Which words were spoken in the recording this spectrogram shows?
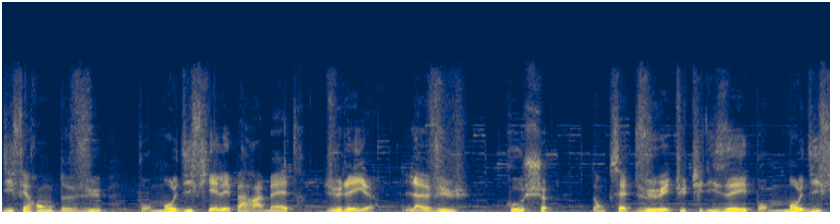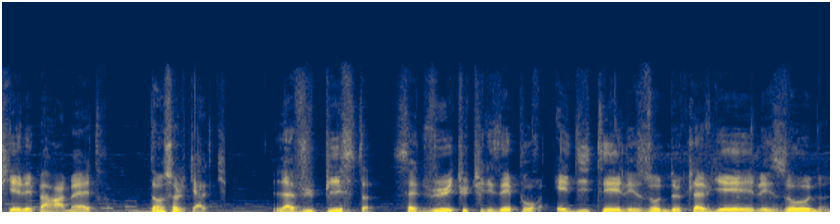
différents de vues pour modifier les paramètres du layer. La vue couche, donc cette vue est utilisée pour modifier les paramètres d'un seul calque. La vue piste cette vue est utilisée pour éditer les zones de clavier, les zones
